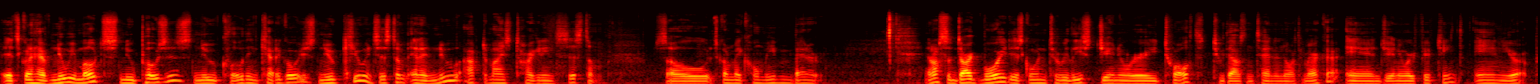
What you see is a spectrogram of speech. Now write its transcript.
It's going to have new emotes, new poses, new clothing categories, new queuing system, and a new optimized targeting system. So it's going to make home even better. And also, Dark Void is going to release January 12th, 2010 in North America, and January 15th in Europe.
